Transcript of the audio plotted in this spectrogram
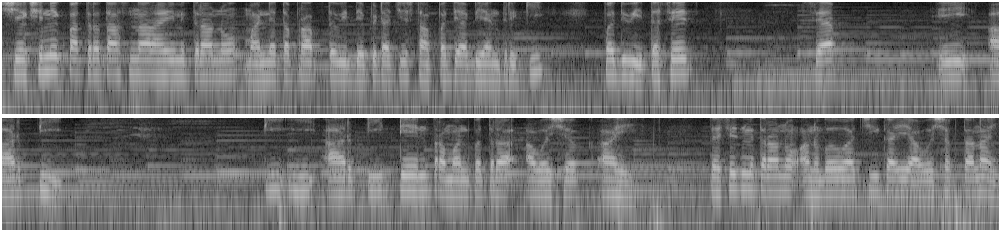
शैक्षणिक पात्रता असणार आहे मित्रांनो मान्यताप्राप्त विद्यापीठाची स्थापत्य अभियांत्रिकी पदवी तसेच SAP A R P T E R P ten प्रमाणपत्र आवश्यक आहे. तसेच मित्रांनो अनुभवाची काही आवश्यकता नाही.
